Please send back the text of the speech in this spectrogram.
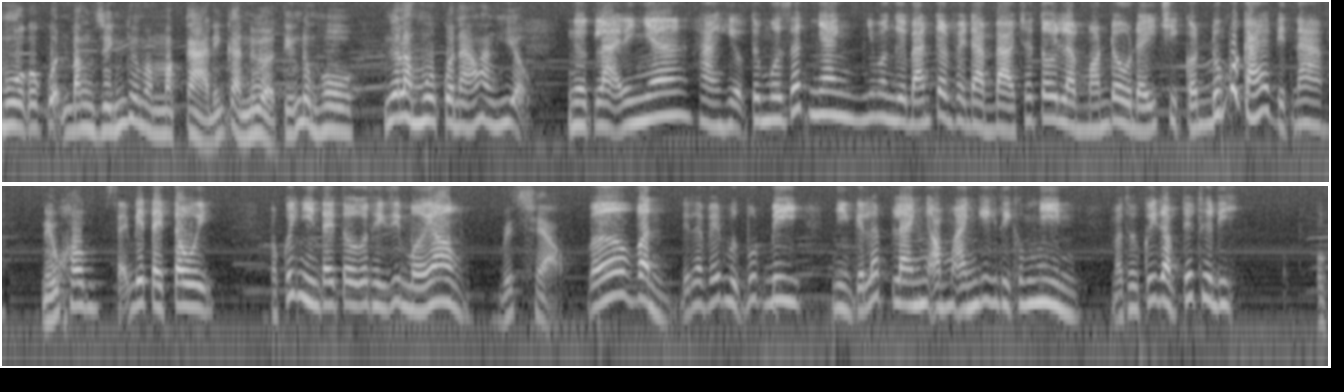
mua có cuộn băng dính thôi mà mặc cả đến cả nửa tiếng đồng hồ Nghĩa là mua quần áo hàng hiệu Ngược lại đi nhá, hàng hiệu tôi mua rất nhanh nhưng mà người bán cần phải đảm bảo cho tôi là món đồ đấy chỉ có đúng một cái ở Việt Nam. Nếu không Sẽ biết tay tôi. Và Quyết nhìn tay tôi có thấy gì mới không? Vết sẹo Vớ vẩn, đấy là vết mực bút bi, nhìn cái lấp lánh óng ánh kia thì không nhìn. Mà thôi Quyết đọc tiếp thư đi. Ok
